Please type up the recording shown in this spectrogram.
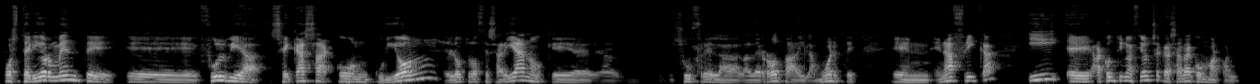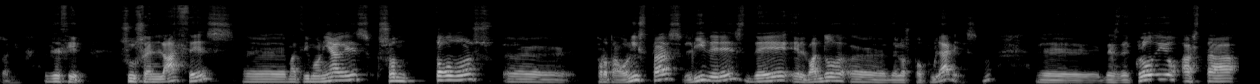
Posteriormente, Fulvia se casa con Curión, el otro cesariano que sufre la, derrota y la muerte en, en África, y eh, a continuación se casará con Marco Antonio. Es decir, sus enlaces eh, matrimoniales son todos eh, protagonistas, líderes del bando de los populares, desde Clodio hasta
